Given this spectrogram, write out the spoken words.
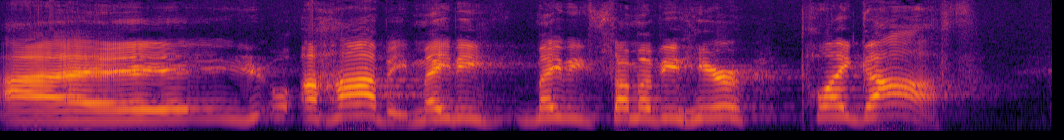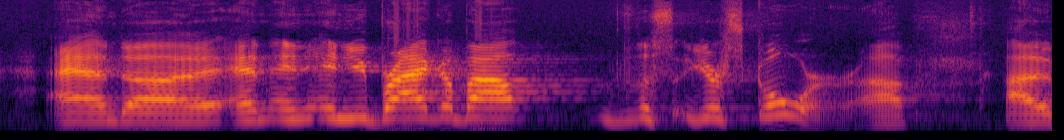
uh, a hobby. Maybe, maybe some of you here play golf, and, uh, and, and, and you brag about the, your score. Uh, I,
